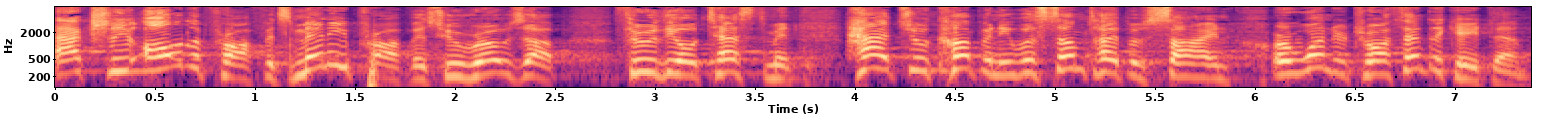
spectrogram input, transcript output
Actually, all the prophets, many prophets who rose up through the Old Testament, had to accompany with some type of sign or wonder to authenticate them.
